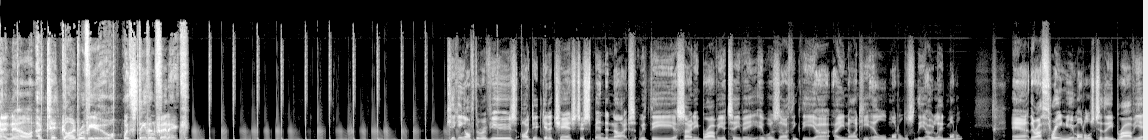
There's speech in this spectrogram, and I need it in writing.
And now, a Tech Guide review with Stephen Fenech. Kicking off the reviews, I did get a chance to spend a night with the Sony Bravia TV. It was, I think, the uh, A90L models, the OLED model. Uh, there are three new models to the Bravia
